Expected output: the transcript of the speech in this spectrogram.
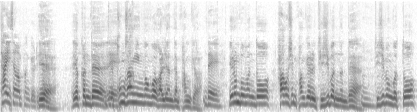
다 이상한 판결이다. 예. 예컨대 네. 통상임금과 관련된 판결. 네. 이런 부분도 하고심 판결을 뒤집었는데 음. 뒤집은 것도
